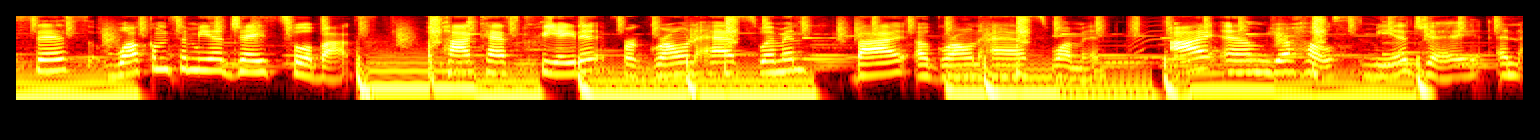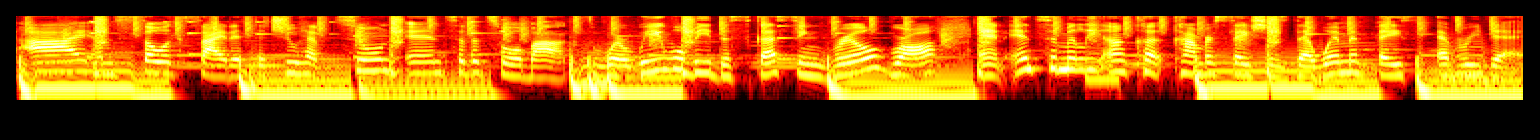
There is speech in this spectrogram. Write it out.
sis, welcome to Mia J's Toolbox, a podcast created for grown ass women by a grown ass woman. I am your host, Mia J, and I am so excited that you have tuned in to the Toolbox, where we will be discussing real, raw, and intimately uncut conversations that women face every day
